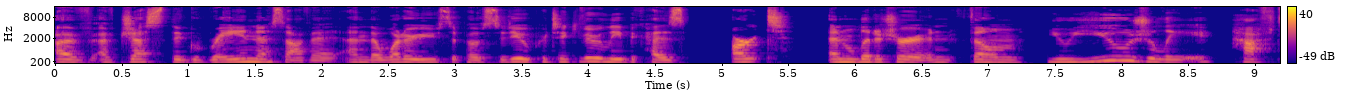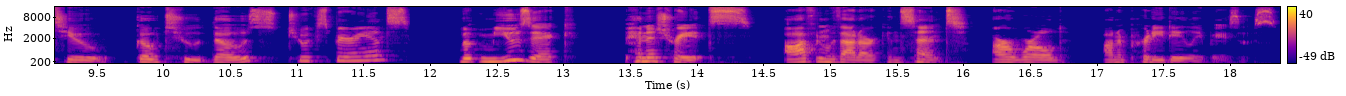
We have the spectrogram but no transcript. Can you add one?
of of just the grayness of it and the what are you supposed to do, particularly because art and literature and film, you usually have to go to those to experience. But music penetrates often without our consent our world on a pretty daily basis.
